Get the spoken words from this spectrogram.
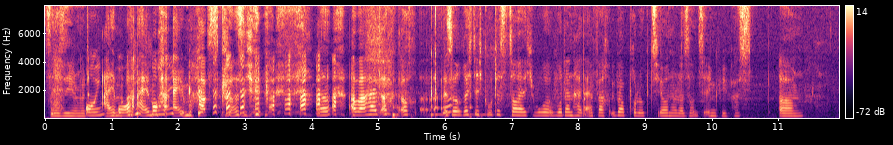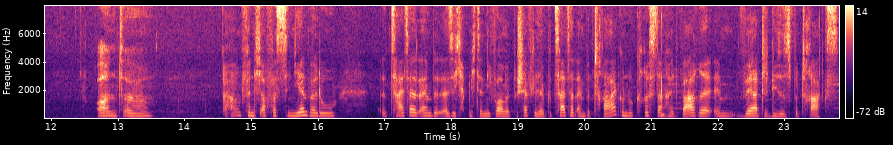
so sie mit Oink, einem, oink, einem, oink. einem Haps quasi. ja, aber halt auch, auch also richtig gutes Zeug, wo, wo dann halt einfach Überproduktion oder sonst irgendwie was. Ähm, und äh, finde ich auch faszinierend, weil du zahlst halt einen, Be- also ich habe mich da nie vorher mit beschäftigt, aber du zahlst halt einen Betrag und du kriegst dann halt Ware im Werte dieses Betrags.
